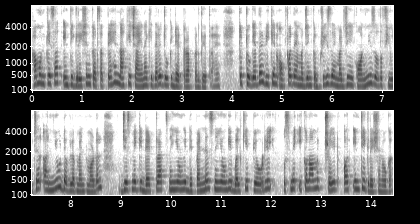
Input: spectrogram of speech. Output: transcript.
हम उनके साथ इंटीग्रेशन कर सकते हैं, ना कि चाइना की तरह, जो कि डेट ट्रैप कर देता है। तो together we can offer the emerging countries the emerging economies of the future a new development model जिसमें कि डेट ट्रैप्स नहीं होंगे डिपेंडेंस नहीं होंगी, बल्कि प्योरली उसमें इकोनॉमिक ट्रेड और इंटीग्रेशन होगा।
